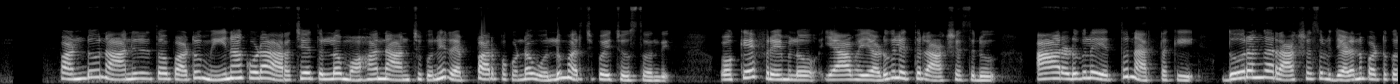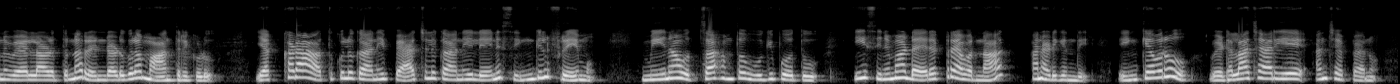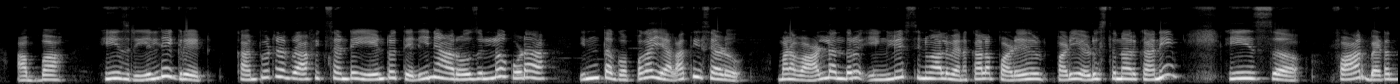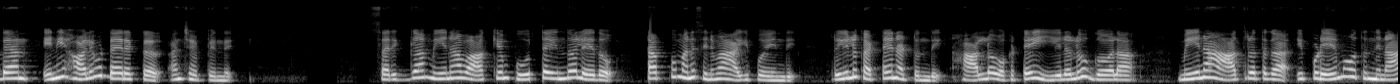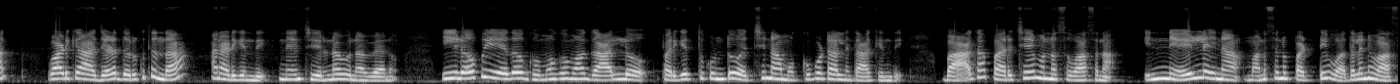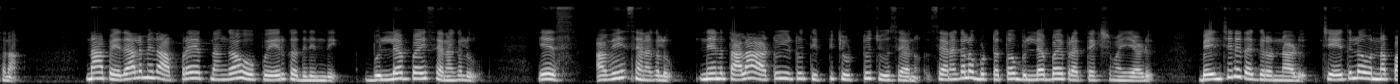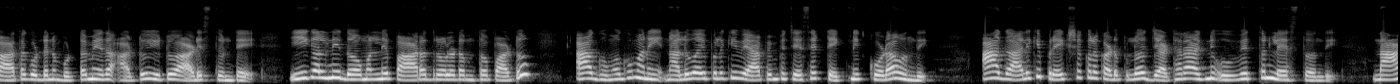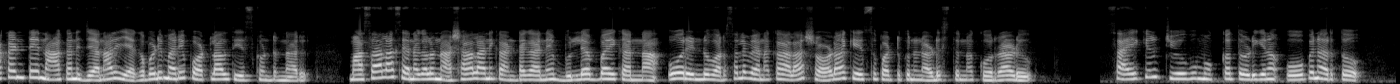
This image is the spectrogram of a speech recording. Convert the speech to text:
పండు నానిలతో పాటు మీనా కూడా అరచేతుల్లో మొహాన్ని ఆంచుకుని రెప్పార్పకుండా ఒళ్ళు మర్చిపోయి చూస్తోంది. ఒకే ఫ్రేమ్లో యాభై అడుగులెత్తు రాక్షసుడు ఆరడుగుల ఎత్తు నర్తకి దూరంగా రాక్షసుడు జడను పట్టుకుని వేళ్ళాడుతున్న రెండడుగుల మాంత్రికుడు. ఎక్కడా అతుకులు కానీ ప్యాచ్లు కానీ లేని సింగిల్ ఫ్రేము. మీనా ఉత్సాహంతో ఊగిపోతూ ఈ సినిమా డైరెక్టర్ ఎవర్నా అని అడిగింది. ఇంకెవరు? విఠలాచార్యే అని చెప్పాను. అబ్బా he's really great. Computer graphics అంటే ఏంటో తెలియని ఆ రోజుల్లో కూడా ఇంత గొప్పగా ఎలా తీశాడో. మన వాళ్ళందరూ ఇంగ్లీష్ సినిమాలు వెనకాల పడే పడి ఏడుస్తున్నారు కానీ he's far better than any Hollywood director అని చెప్పింది. సరిగ్గా మీనా వాక్యం పూర్తయిందో లేదో టప్పు మన సినిమా ఆగిపోయింది. రీలు కట్టైనట్టుంది హాల్లో ఒకటే ఈలలు గోల. మీనా ఆతృతగా ఇప్పుడు ఏమవుతుంది నాక్ వాడికి ఆ జడ దొరుకుతుందా? అని అడిగింది. నేను చిరునవ్వు నవ్వాను. ఈలోపు ఏదో ఘుమఘుమ గాల్లో పరిగెత్తుకుంటూ వచ్చి నా ముక్కుపుటాల్ని తాకింది. బాగా పరిచయం ఉన్న సువాసన. ఇన్నేళ్ళైనా మనసును పట్టి వదలని వాసన. నా పెదాల మీద అప్రయత్నంగా ఓ పేరు కదిలింది. బుల్లెబ్బాయి శనగలు. ఎస్ అవే శనగలు. నేను తల అటు ఇటు తిప్పి చుట్టూ చూశాను. శనగల బుట్టతో బుల్లెబ్బాయి ప్రత్యక్షమయ్యాడు. బెంచిన దగ్గరున్నాడు. చేతిలో ఉన్న పాత గుడ్డను బుట్ట మీద అటు ఇటు ఆడిస్తుంటే ఈగల్ని దోమల్ని పారద్రోలడంతో పాటు ఆ ఘుమఘుమని నలువైపులకి వ్యాపింపచేసే టెక్నిక్ కూడా ఉంది. ఆ గాలికి ప్రేక్షకుల కడుపులో జఠరాగ్ని ఉవ్వెత్తున లేస్తోంది. నాకంటే నాకని జనాలు ఎగబడి మరీ పొట్లాలు తీసుకుంటున్నారు. మసాలా శనగలు నషాలానికి అంటగానే బుల్లెబ్బాయి కన్నా ఓ రెండు వరుసల వెనకాల సోడా కేసు పట్టుకుని నడుస్తున్న కుర్రాడు. సైకిల్ ట్యూబు ముక్క తొడిగిన ఓపెనర్తో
